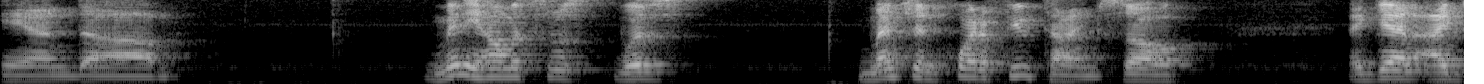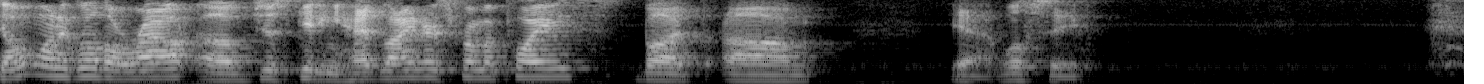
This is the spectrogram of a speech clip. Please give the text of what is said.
And um, mini helmets was was mentioned quite a few times. So again, I don't want to go the route of just getting headliners from a place, but um, yeah, we'll see.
